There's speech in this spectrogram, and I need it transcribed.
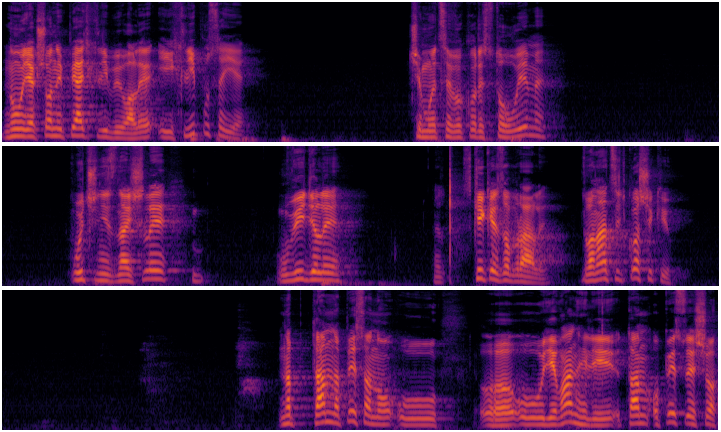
Ну, якщо не п'ять хлібів, але і хліб усе є. Чи ми це використовуємо? Учні знайшли, увіділи, скільки забрали? 12 кошиків. Там написано у, е, у Євангелії, там описує, що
